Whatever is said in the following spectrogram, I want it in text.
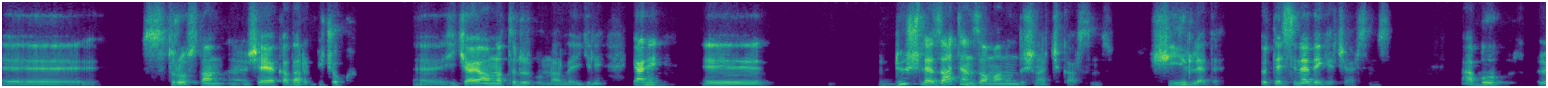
E, Strauss'tan e, şeye kadar birçok e, hikaye anlatılır bunlarla ilgili. Yani e, düşle zaten zamanın dışına çıkarsınız. Şiirle de, ötesine de geçersiniz. Ha, bu e,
